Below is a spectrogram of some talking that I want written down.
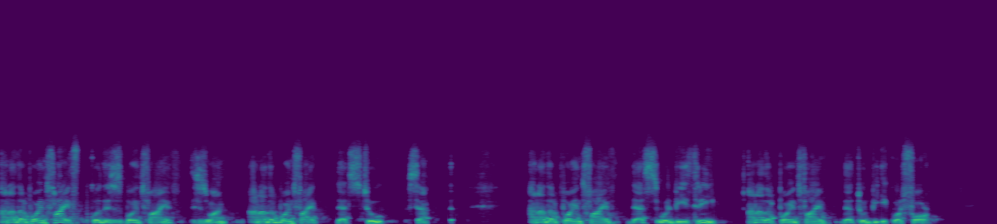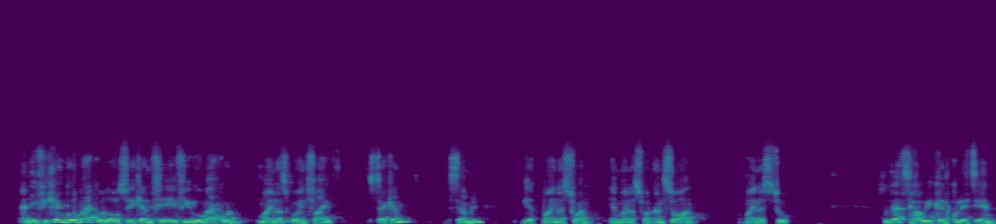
Another 0.5, because this is 0.5, this is one, another 0.5, that's two. Another 0.5, that will be three. Another 0.5, that will be equal four. And if you can go backward also, you can, if you go backward, minus 0.5 second assembly, get minus one and minus one and so on, minus two. So that's how we calculate n.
